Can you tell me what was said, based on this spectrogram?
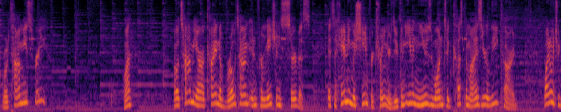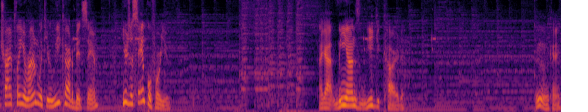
Rotomi's free? What? Rotami are a kind of Rotom information service. It's a handy machine for trainers. You can even use one to customize your league card. Why don't you try playing around with your league card a bit, Sam? Here's a sample for you. I got Leon's league card. Ooh, okay.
